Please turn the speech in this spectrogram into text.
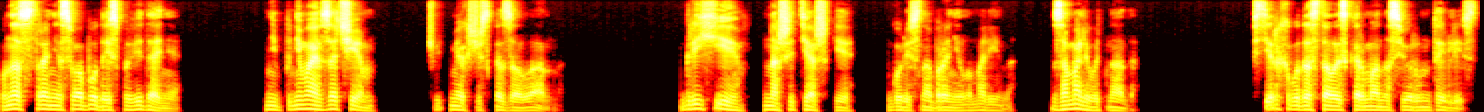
У нас в стране свобода исповедания». «Не понимаю, зачем?» чуть мягче сказала Анна. Грехи наши тяжкие, горестно обронила Марина. Замаливать надо. Стерхова достала из кармана свернутый лист.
